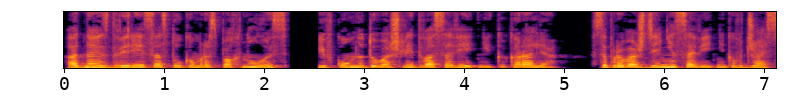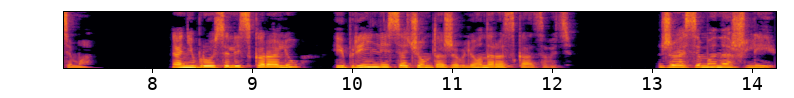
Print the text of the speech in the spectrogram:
Одна из дверей со стуком распахнулась, и в комнату вошли два советника короля в сопровождении советников Джасима. Они бросились к королю и принялись о чем-то оживленно рассказывать. «Джасима нашли!»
